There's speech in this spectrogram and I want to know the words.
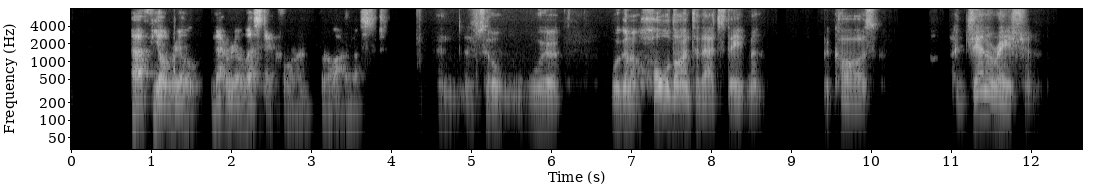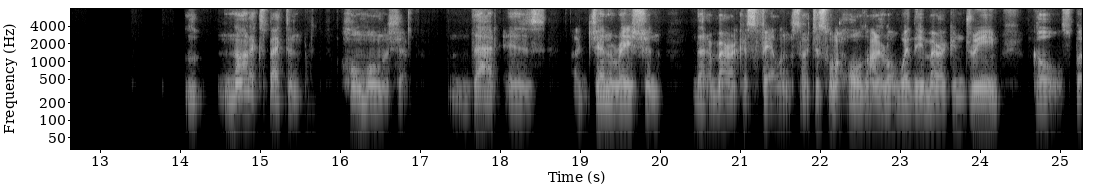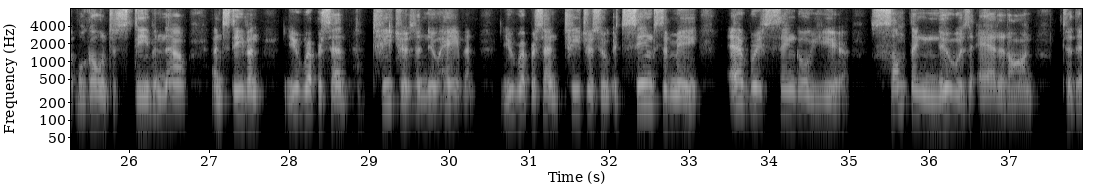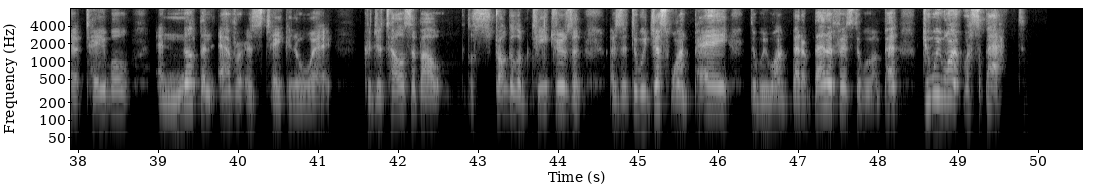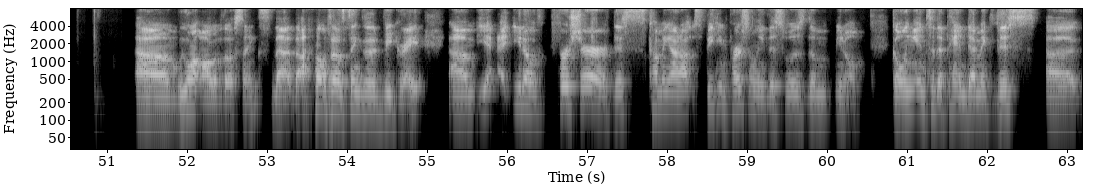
uh feel real that realistic for for a lot of us And so we're we're going to hold on to that statement because a generation not expecting home ownership that is a generation that America's failing. So I just want to hold on. I don't know the American dream goes, but we'll go into Stephen now. And Stephen, you represent teachers in New Haven. You represent teachers who, it seems to me, every single year, something new is added on to their table and nothing ever is taken away. Could you tell us about the struggle of teachers? And is it, do we just want pay? Do we want better benefits? Do we want pen? Do we want respect? Um, we want all of those things. That all those things would be great. Um, yeah, you know, for sure. This coming out, speaking personally, this was the you know going into the pandemic. This uh,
